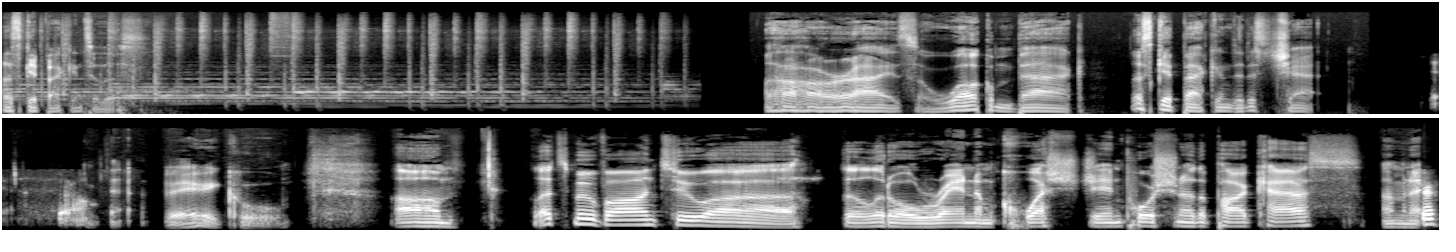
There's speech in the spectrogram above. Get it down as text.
let's get back into this. All right, so welcome back. Let's get back into this chat. Yeah, so Very cool. Um, let's move on to uh the little random question portion of the podcast. I'm gonna Sure.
